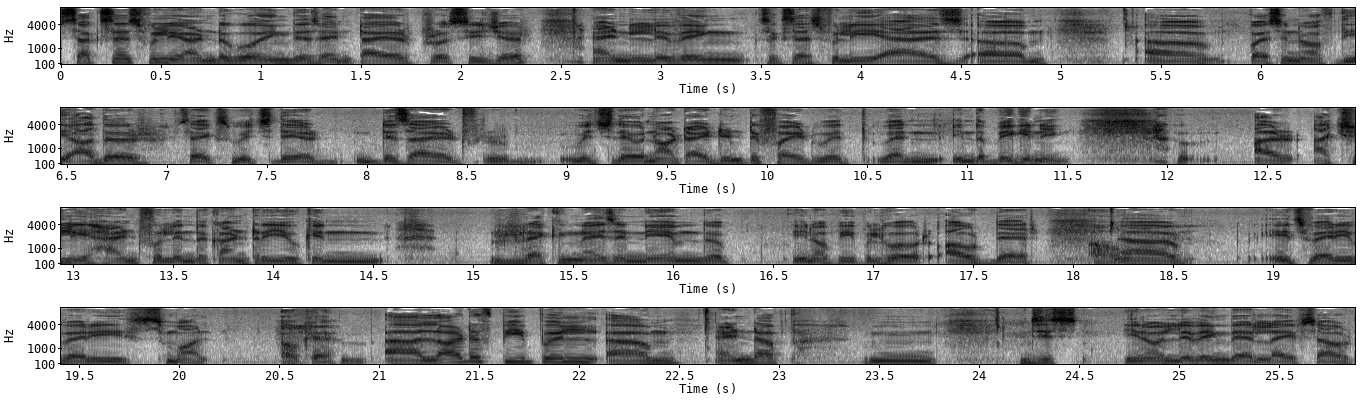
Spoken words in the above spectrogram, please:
successfully undergoing this entire procedure and living successfully as um, a person of the other sex which they are desired which they were not identified with when in the beginning are actually a handful in the country you can recognize and name the you know people who are out there Oh, okay. uh, it's very very small Okay. a lot of people um, end up mm, just you know living their lives out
